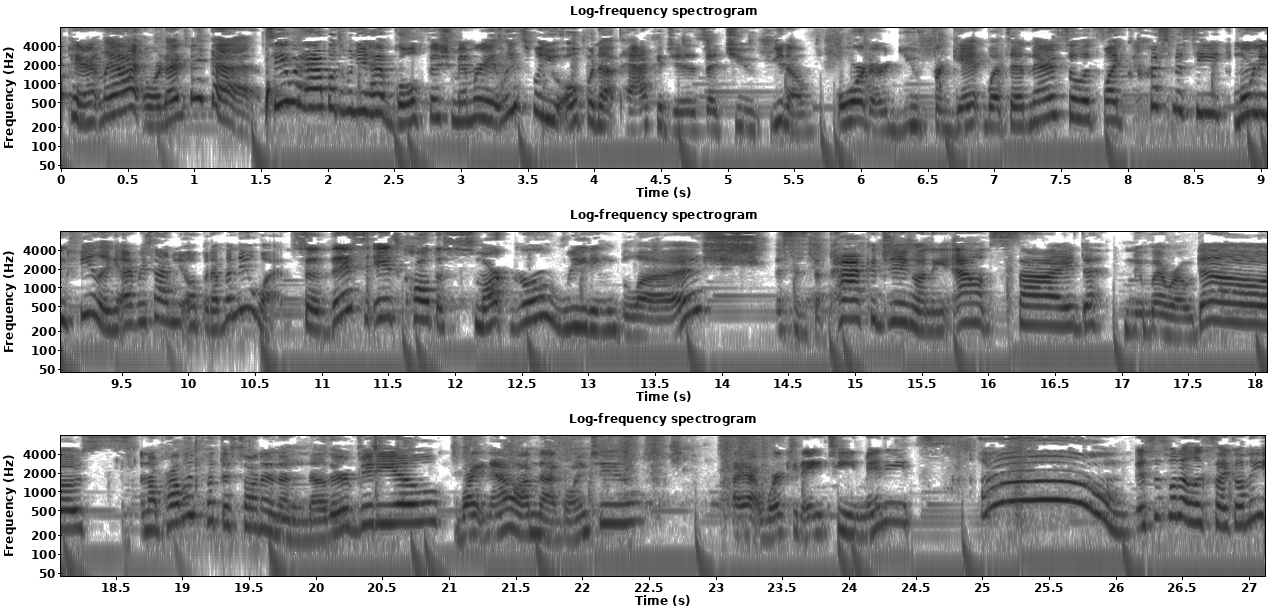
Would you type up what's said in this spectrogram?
Apparently I ordered makeup. See what happens when you have goldfish memory? At least when you open up packages that you, you know, ordered, you forget what's in there. So it's like Christmassy morning feeling every time you open up a new one. So this is called the Smart Girl Reading Blush. This is the packaging on the outside, numero dos. And I'll probably put this on in another video. Right now, I'm not going to. I got work in 18 minutes. Ah! Oh, this is what it looks like on the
